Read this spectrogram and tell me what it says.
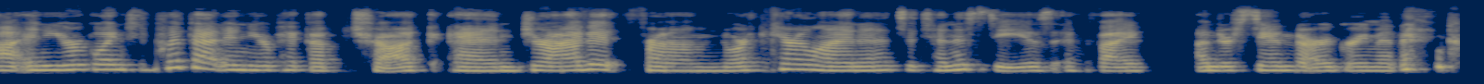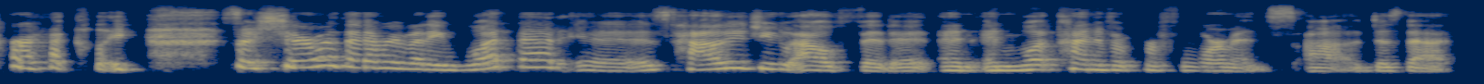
uh, and you're going to put that in your pickup truck and drive it from North Carolina to Tennessee, as if I understand our agreement correctly. So share with everybody what that is. How did you outfit it, and and what kind of a performance uh, does that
